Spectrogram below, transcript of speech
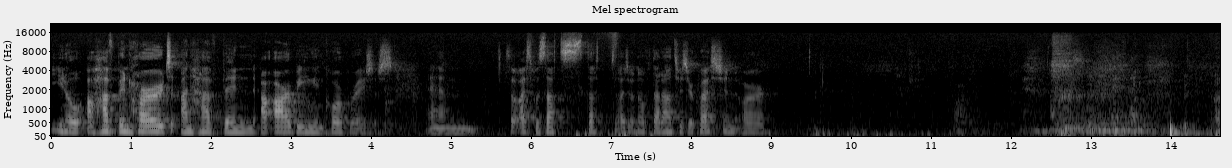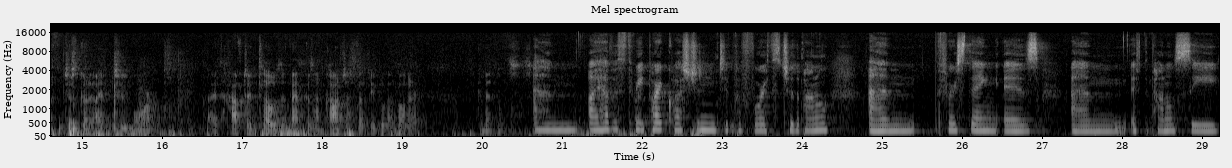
you know, have been heard and have been, are being incorporated. Um, so I suppose that's, that, I don't know if that answers your question or. I'm just going to, I have two more. I'd have to close it then because I'm conscious that people have other commitments. Um, I have a three part question to put forth to the panel. Um, the first thing is um, if the panel see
